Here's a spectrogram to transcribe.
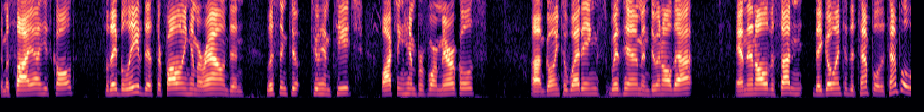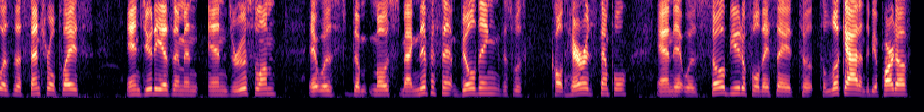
the Messiah, he's called. So they believe this. They're following him around and listening to, to him teach, watching him perform miracles, um, going to weddings with him, and doing all that. And then all of a sudden, they go into the temple. The temple was the central place in Judaism in, in Jerusalem. It was the most magnificent building. This was called Herod's temple. And it was so beautiful, they say, to, to look at and to be a part of.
